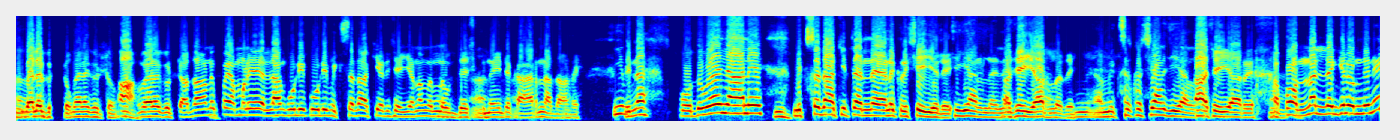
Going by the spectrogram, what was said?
വില കിട്ടും. വില കിട്ടും. ആ വില കിട്ടും. അതാണ് ഇപ്പൊ നമ്മൾ എല്ലാം കൂടി കൂടി മിക്സഡ് ആക്കി അത് ചെയ്യണം എന്നുള്ള ഉദ്ദേശിക്കുന്നതിന്റെ കാരണം അതാണ്. പിന്നെ പൊതുവേ ഞാൻ മിക്സഡ് ആക്കി തന്നെയാണ് കൃഷി ചെയ്യൽ. ചെയ്യാറുള്ളത് ചെയ്യാറുള്ളത്. മിക്സർ കൃഷിയാണ് ചെയ്യാറുള്ളത് ആ ചെയ്യാറ്. അപ്പൊ ഒന്നല്ലെങ്കിൽ ഒന്നിന്.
